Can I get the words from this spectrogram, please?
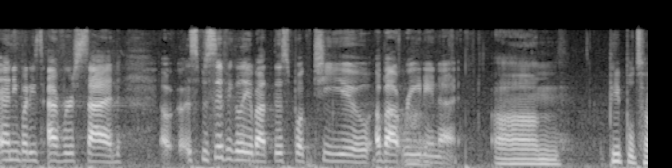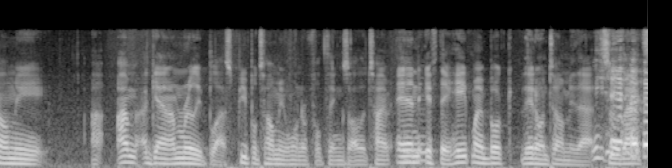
anybody's ever said, uh, specifically about this book to you, about reading it? Um, people tell me I- I'm again, I'm really blessed. People tell me wonderful things all the time, and if they hate my book, they don't tell me that. So that's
